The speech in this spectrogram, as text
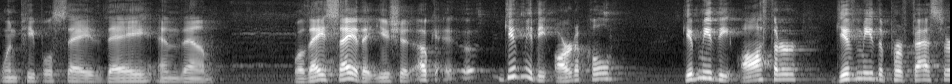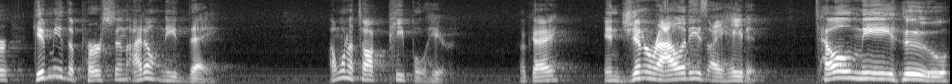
when people say they and them. Well, they say that you should, okay, uh, give me the article, give me the author, give me the professor, give me the person. I don't need they. I want to talk people here, okay? In generalities, I hate it. Tell me who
